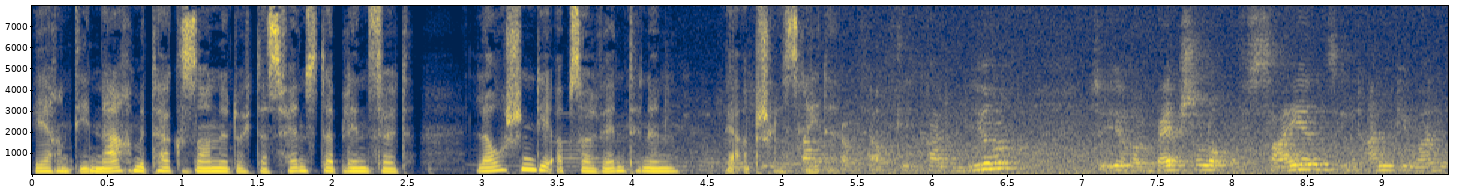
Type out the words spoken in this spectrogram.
Während die Nachmittagssonne durch das Fenster blinzelt, lauschen die Absolventinnen der Abschlussrede. Herzlich gratulieren zu Ihrem Bachelor of Science in angewandten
